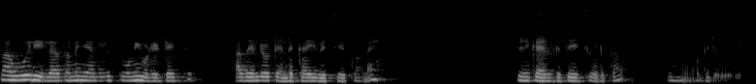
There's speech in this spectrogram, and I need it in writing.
സൗകര്യം ഇല്ലാത്തതുകൊണ്ട് ഞാനൊരു തുണി ഇവിടെ ഇട്ടേച്ച് അതിലോട്ട് എന്റെ കൈ വെച്ചേക്കുവാണേ. പിന്നെ കയ്യിലിട്ട് തേച്ച് കൊടുക്കാം. മോതിരൂരിയിൽ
